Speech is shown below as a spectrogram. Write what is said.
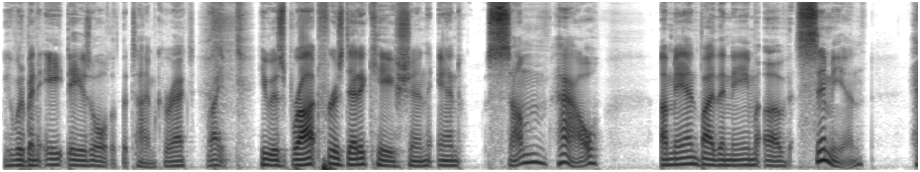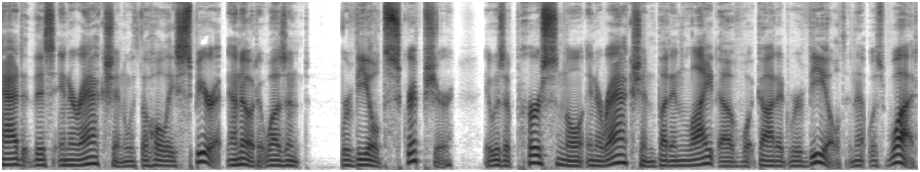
he would have been eight days old at the time, correct? Right. He was brought for his dedication, and somehow a man by the name of Simeon had this interaction with the Holy Spirit. Now, note, it wasn't revealed scripture, it was a personal interaction, but in light of what God had revealed. And that was what?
